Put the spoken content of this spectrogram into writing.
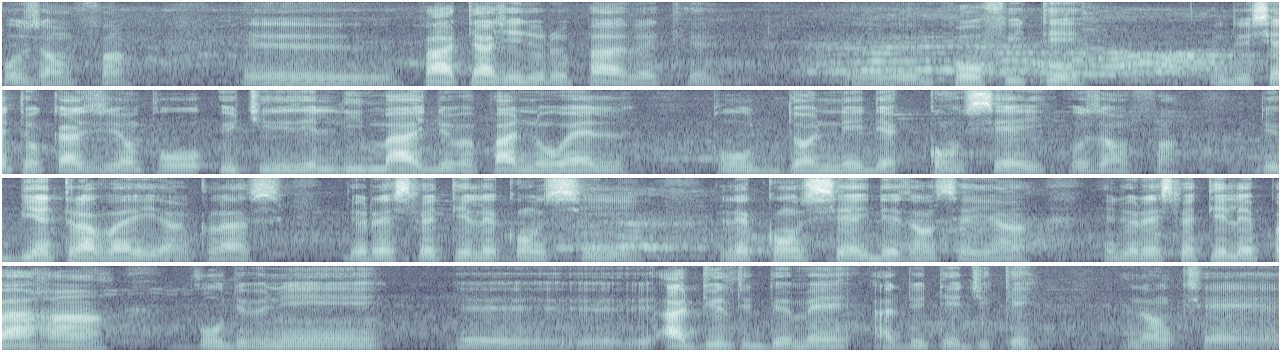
aux enfants, euh, partager le repas avec eux, euh, profiter de cette occasion pour utiliser l'image de Papa Noël pour donner des conseils aux enfants, de bien travailler en classe, de respecter les consignes, les conseils des enseignants et de respecter les parents pour devenir euh, adultes demain, adultes éduqués. Donc c'est euh,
